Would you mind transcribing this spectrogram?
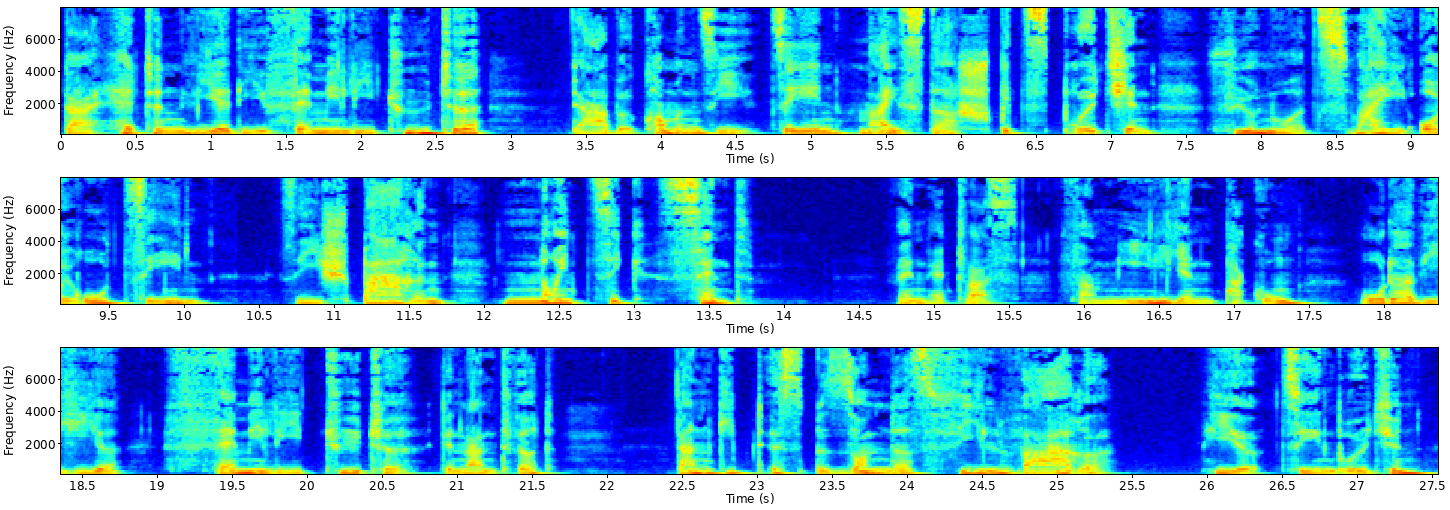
Da hätten wir die Family-Tüte, da bekommen Sie zehn Meister Spitzbrötchen für nur zwei Euro zehn. Sie sparen neunzig Cent. Wenn etwas Familienpackung oder wie hier Family-Tüte genannt wird, dann gibt es besonders viel Ware, hier zehn Brötchen,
